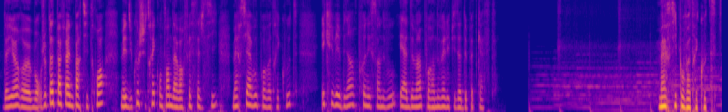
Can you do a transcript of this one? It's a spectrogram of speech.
D'ailleurs, euh, bon, je vais peut-être pas faire une partie 3, mais du coup, je suis très contente d'avoir fait celle-ci. Merci à vous pour votre écoute. Écrivez bien, prenez soin de vous et à demain pour un nouvel épisode de podcast. Merci pour votre écoute.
